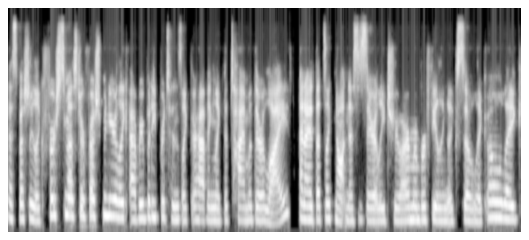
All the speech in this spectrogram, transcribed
especially like first semester freshman year, like everybody pretends like they're having like the time of their life. And I, that's like not necessarily true. I remember feeling like so like, oh, like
